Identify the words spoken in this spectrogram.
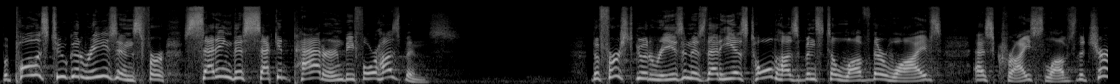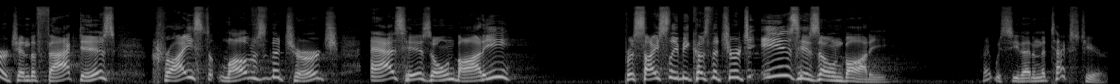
But Paul has two good reasons for setting this second pattern before husbands. The first good reason is that he has told husbands to love their wives as Christ loves the church. And the fact is, Christ loves the church as his own body precisely because the church is his own body. Right? We see that in the text here.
